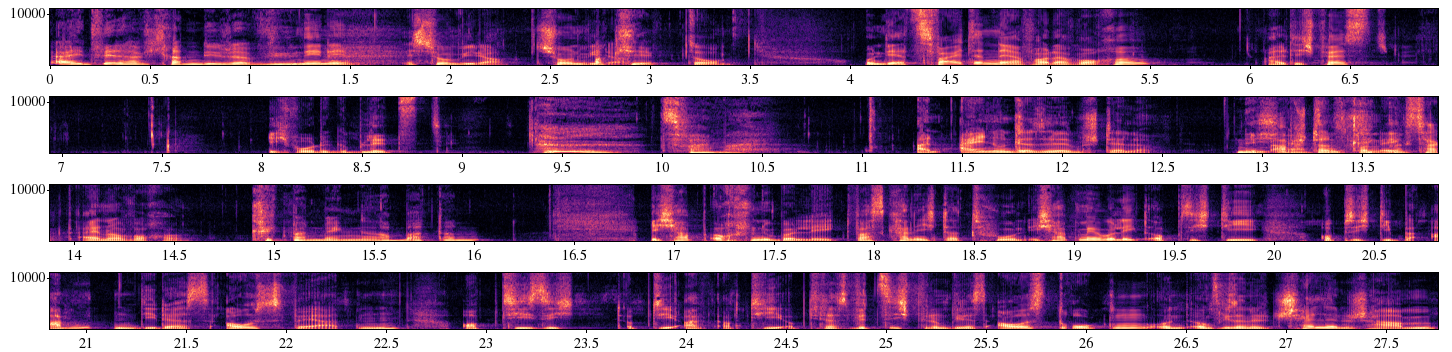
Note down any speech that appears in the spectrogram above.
äh, Entweder habe ich gerade ein Déjà-vu. Nee, nee, ist schon wieder. Schon wieder. Okay. So. Und der zweite Nerver der Woche, halte ich fest, ich wurde geblitzt. Zweimal. An ein und derselben Stelle. Nicht Im Abstand von exakt einer Woche. Kriegt man Mengenrabatt dann? Ich habe auch schon überlegt, was kann ich da tun? Ich habe mir überlegt, ob sich die, ob sich die Beamten, die das auswerten, ob die sich, ob die, ob die, ob die das witzig finden, ob die das ausdrucken und irgendwie so eine Challenge haben,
